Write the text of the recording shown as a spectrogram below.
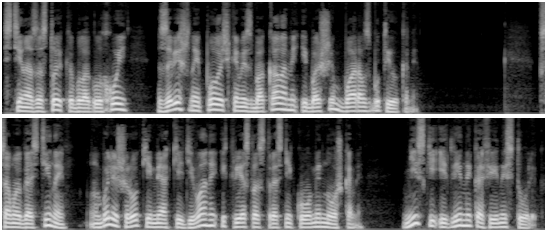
Стена за стойкой была глухой, завешенной полочками с бокалами и большим баром с бутылками. В самой гостиной были широкие мягкие диваны и кресла с тростниковыми ножками, низкий и длинный кофейный столик.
